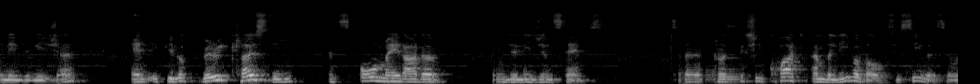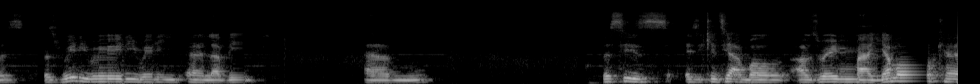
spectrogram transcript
in Indonesia. And if you look very closely, it's all made out of Indonesian stamps. So it was actually quite unbelievable to see this. It was, it was really, really, really uh, lovely. Um, this is, as you can see, I, well, I was wearing my yarmulke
